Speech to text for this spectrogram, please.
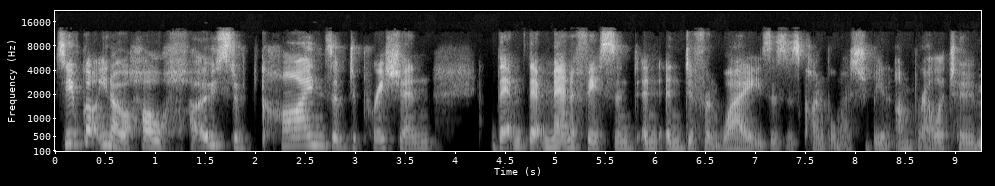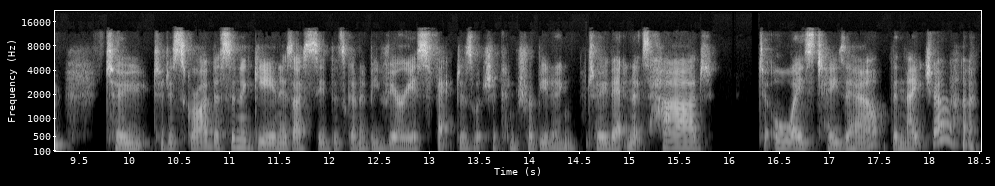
So you've got you know a whole host of kinds of depression that that manifests in, in, in different ways. This is kind of almost should be an umbrella term to to describe this. And again, as I said, there's going to be various factors which are contributing to that, and it's hard to always tease out the nature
